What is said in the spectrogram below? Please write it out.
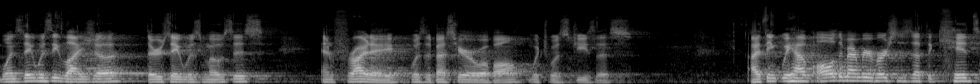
Wednesday was Elijah. Thursday was Moses. And Friday was the best hero of all, which was Jesus. I think we have all the memory verses that the kids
